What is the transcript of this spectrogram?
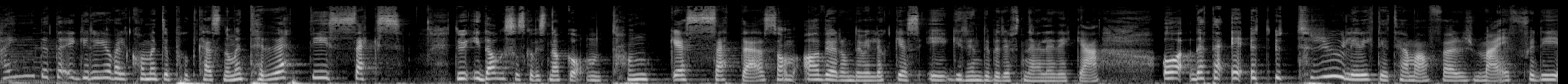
Hei, dette er Gry, og velkommen til podkast nummer 36. Du, I dag så skal vi snakke om tankesettet som avgjør om du vil lykkes i gründerbedriftene eller ikke. Og dette er et utrolig viktig tema for meg, fordi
